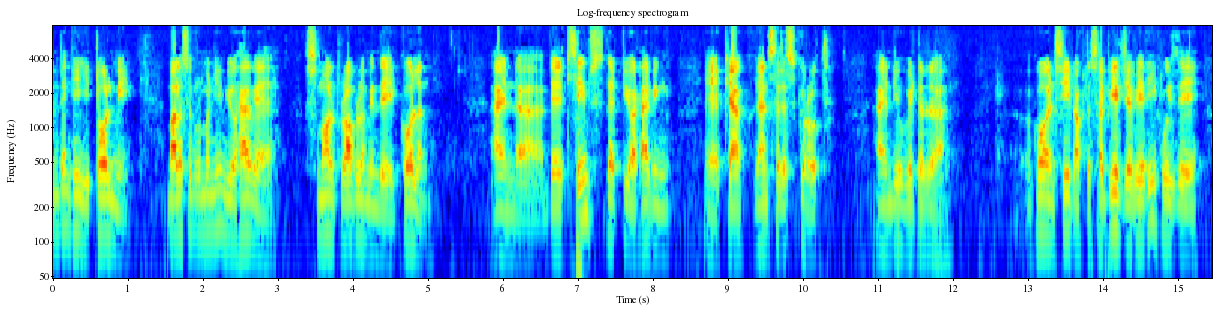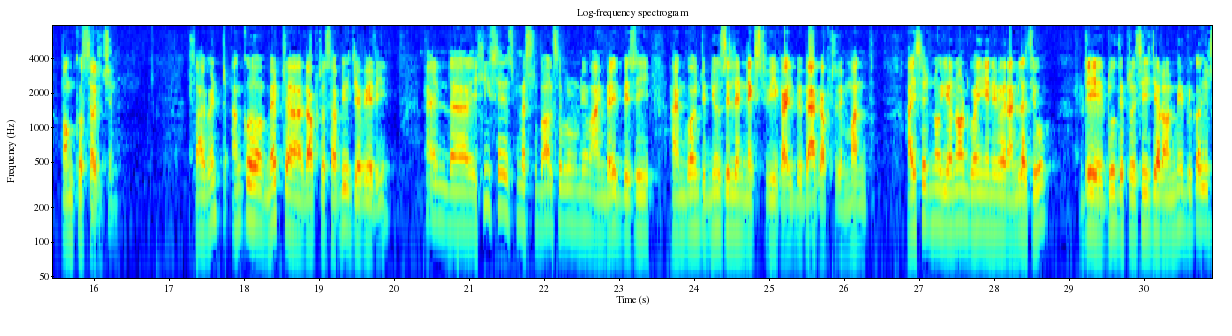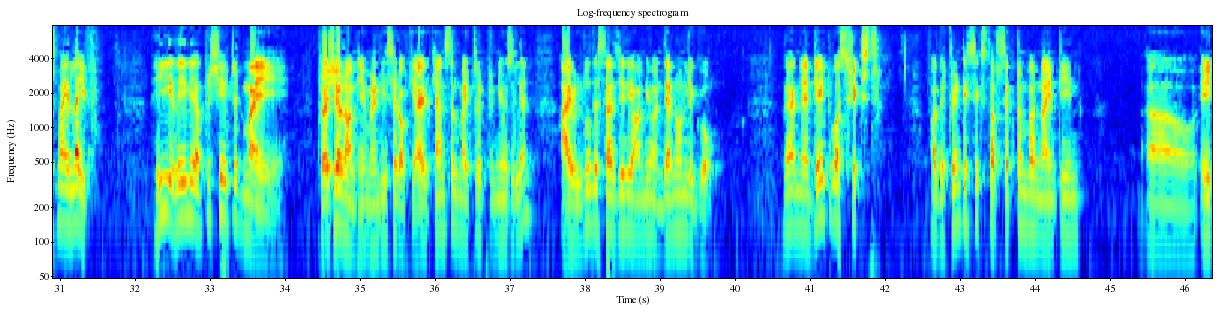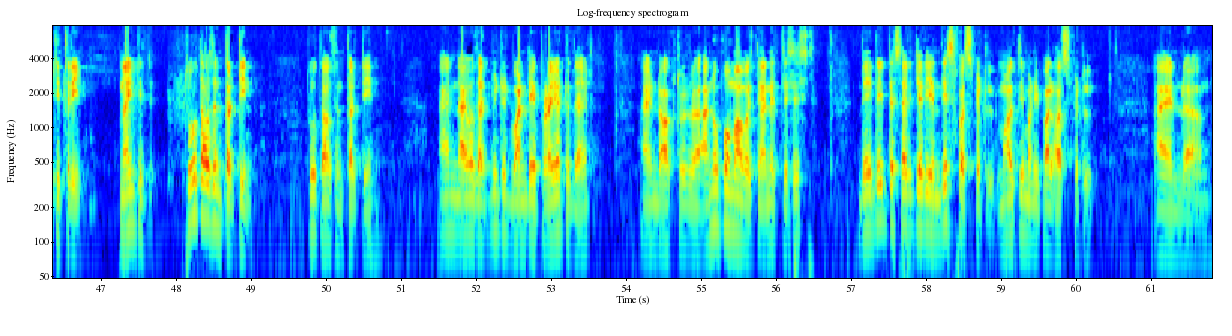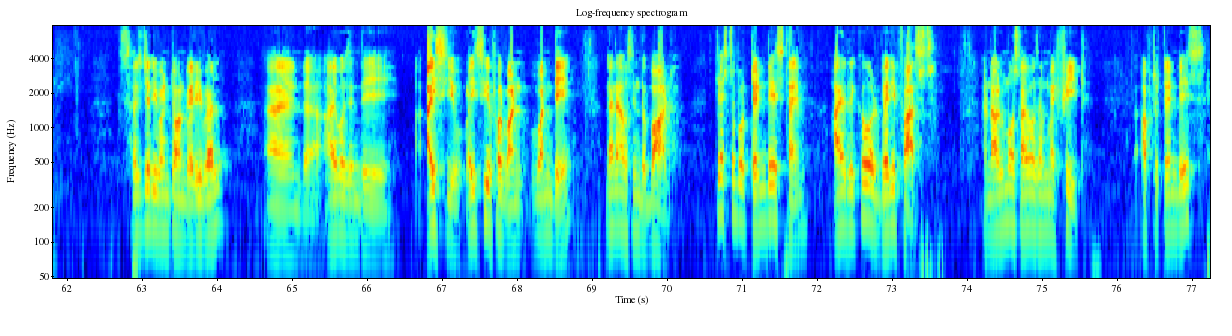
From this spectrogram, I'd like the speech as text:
And then he told me, Balasubramaniam, you have a small problem in the colon, and uh, it seems that you are having a ca- cancerous growth, and you better uh, go and see Dr. Sabir Javeri, who is a oncosurgeon. So I went, uncle met uh, Dr. Sabir Javeri, and uh, he says, Mr. Balasubramaniam, I'm very busy. I'm going to New Zealand next week. I'll be back after a month. I said, No, you're not going anywhere unless you they do the procedure on me because it's my life. He really appreciated my pressure on him and he said, Okay, I'll cancel my trip to New Zealand. I will do the surgery on you and then only go. Then a date was fixed for the 26th of September 1983, uh, 90, 2013. 2013. And I was admitted one day prior to that, and Dr. Anupoma was the anesthetist. They did the surgery in this hospital, Malti Manipal Hospital, and um, surgery went on very well. And uh, I was in the ICU, ICU for one one day. Then I was in the ward. Just about ten days time, I recovered very fast, and almost I was on my feet after ten days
